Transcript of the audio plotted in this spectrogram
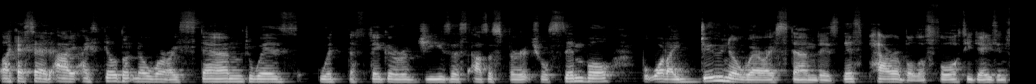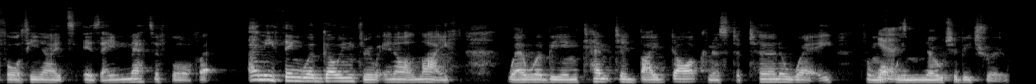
like I said, I, I still don't know where I stand with, with the figure of Jesus as a spiritual symbol. But what I do know where I stand is this parable of 40 days and 40 nights is a metaphor for anything we're going through in our life where we're being tempted by darkness to turn away from what yes. we know to be true.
